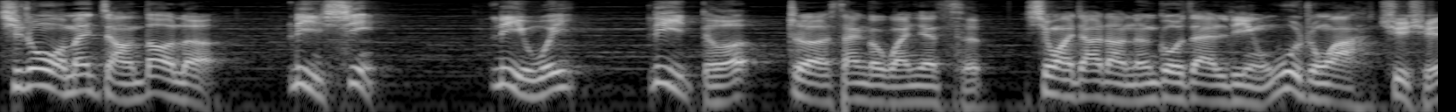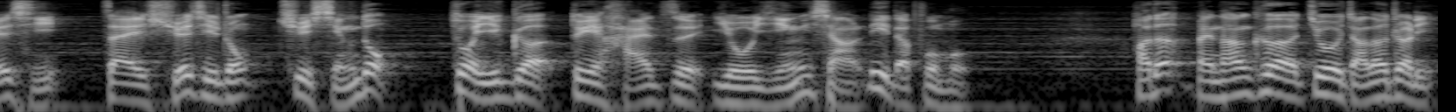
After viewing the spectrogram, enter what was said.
其中我们讲到了立信、立威、立德这三个关键词，希望家长能够在领悟中啊去学习，在学习中去行动，做一个对孩子有影响力的父母。好的，本堂课就讲到这里。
